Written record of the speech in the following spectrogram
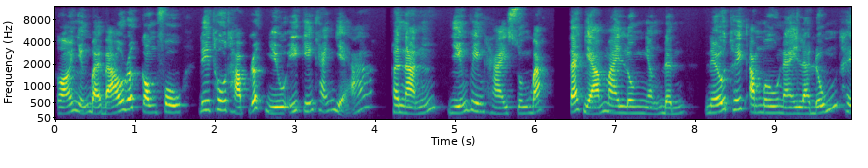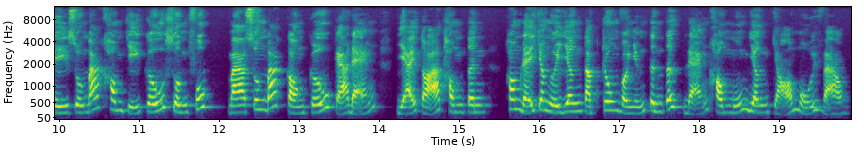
Có những bài báo rất công phu đi thu thập rất nhiều ý kiến khán giả. Hình ảnh diễn viên hài Xuân Bắc, tác giả Mai Luân nhận định nếu thuyết âm mưu này là đúng thì Xuân Bắc không chỉ cứu Xuân Phúc mà Xuân Bắc còn cứu cả đảng, giải tỏa thông tin, không để cho người dân tập trung vào những tin tức đảng không muốn dân chỏ mũi vào.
